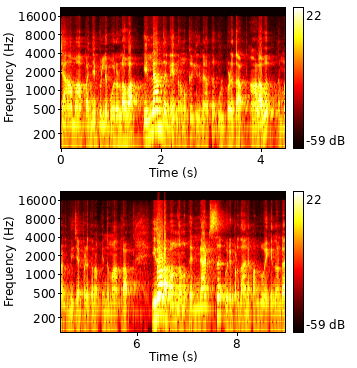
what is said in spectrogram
ചാമ പഞ്ഞിപ്പുല്ല് പോലുള്ളവ എല്ലാം തന്നെ നമുക്ക് ഇതിനകത്ത് ഉൾപ്പെടുത്താം. അളവ് നമ്മൾ നിജപ്പെടുത്തണം എന്ന് മാത്രം. ഇതോടൊപ്പം നമുക്ക് നട്ട്സ് ഒരു പ്രധാന പങ്ക് വഹിക്കുന്നുണ്ട്.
